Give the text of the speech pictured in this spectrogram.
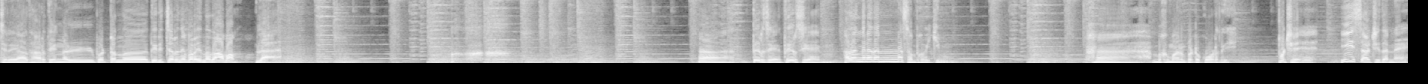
ചില യാഥാർത്ഥ്യങ്ങൾ പെട്ടെന്ന് തിരിച്ചറിഞ്ഞ് പറയുന്നതാവാം അല്ലേ? ആ തീർച്ചയായും തീർച്ചയായും. അതങ്ങനെ തന്നെ സംഭവിക്കും. ബഹുമാനപ്പെട്ട കോടതി. പക്ഷേ ഈ സാക്ഷി തന്നെ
